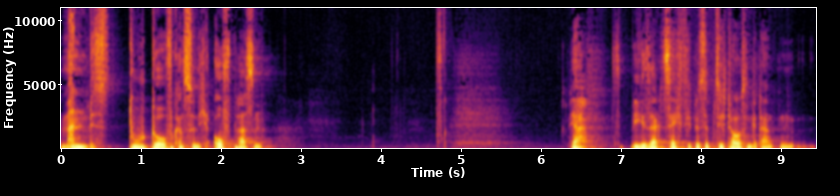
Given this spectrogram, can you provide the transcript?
Mann, bist du doof, kannst du nicht aufpassen? Ja, wie gesagt, 60 bis 70.000 Gedanken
